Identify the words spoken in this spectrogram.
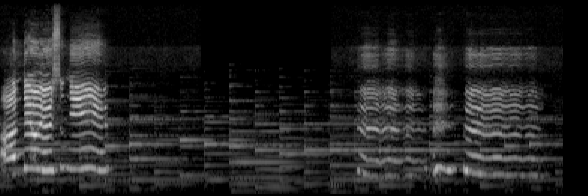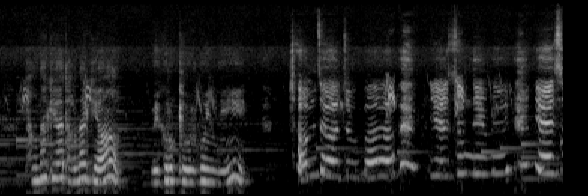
안 돼요, 예수님. 당나귀야, 당나귀야. 왜 그렇게 울고 있니? 잠시 아줌마, 예수님이, 예수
